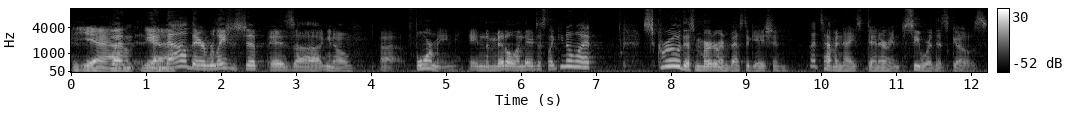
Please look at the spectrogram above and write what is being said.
Yeah. But yeah, yeah. now their relationship is, uh, you know, uh, forming in the middle, and they're just like, you know what? Screw this murder investigation. Let's have a nice dinner and see where this goes.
